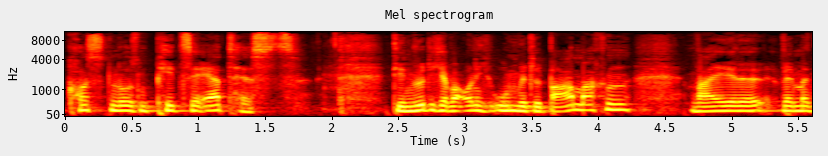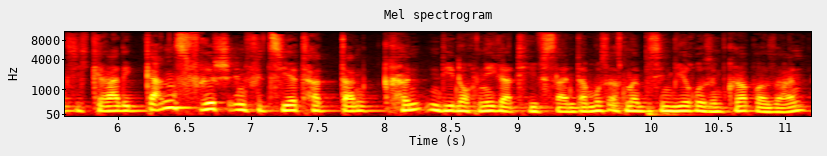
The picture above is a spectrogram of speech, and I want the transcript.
kostenlosen PCR-Test. Den würde ich aber auch nicht unmittelbar machen, weil wenn man sich gerade ganz frisch infiziert hat, dann könnten die noch negativ sein. Da muss erstmal ein bisschen Virus im Körper sein.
